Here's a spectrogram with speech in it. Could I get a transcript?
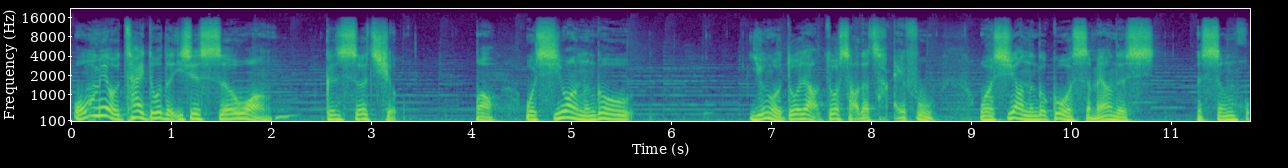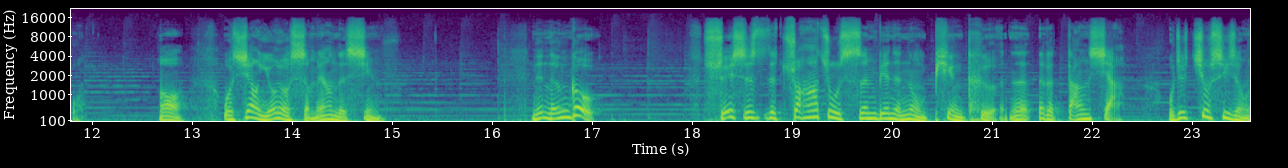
我们没有太多的一些奢望跟奢求哦，我希望能够拥有多少多少的财富。我希望能够过什么样的生活？哦，我希望拥有什么样的幸福？能能够随时的抓住身边的那种片刻，那那个当下，我觉得就是一种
